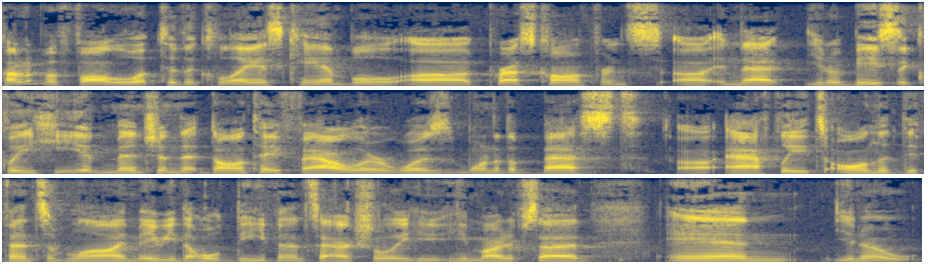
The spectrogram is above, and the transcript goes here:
kind of a follow up to the Calais Campbell uh, press conference uh, in that you know basically he had mentioned that Dante Fowler was one of the best uh, athletes on the defensive line, maybe the whole defense actually. He, he might have said, and you know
